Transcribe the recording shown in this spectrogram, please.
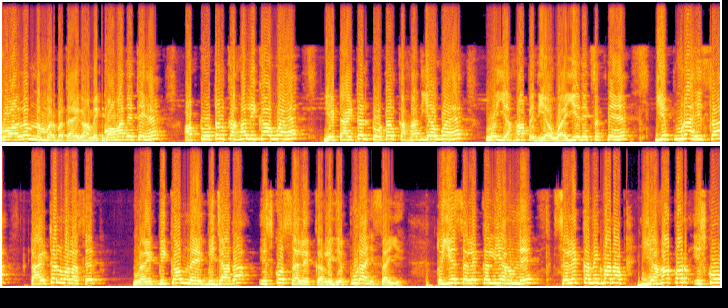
कॉलम नंबर बताएगा, हमें कॉमा देते हैं। अब टोटल कहाँ लिखा हुआ है? ये टाइटल टोटल कहाँ दिया हुआ है? वो यहाँ पे दिया हुआ है। ये देख सकते हैं, ये पूरा हिस्सा टाइटल वाला सिर्फ़ न एक भी कम, न एक भी ज़्यादा, इसको सेलेक्ट कर लीजिए, पूरा हिस्सा ये। तो ये सेलेक्ट कर लिया हमने। सेलेक्ट करने के बाद आप यहाँ पर इसको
